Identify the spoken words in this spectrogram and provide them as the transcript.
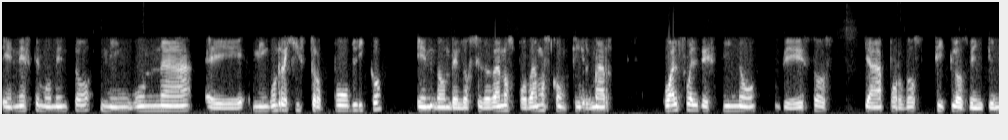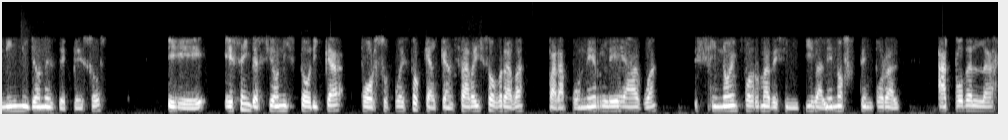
en este momento ninguna eh, ningún registro público en donde los ciudadanos podamos confirmar cuál fue el destino de esos ya por dos ciclos 21 mil millones de pesos. Eh, esa inversión histórica, por supuesto que alcanzaba y sobraba para ponerle agua, si no en forma definitiva, al menos temporal, a todas las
